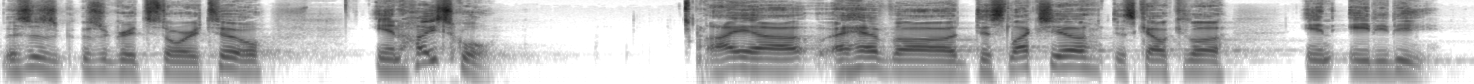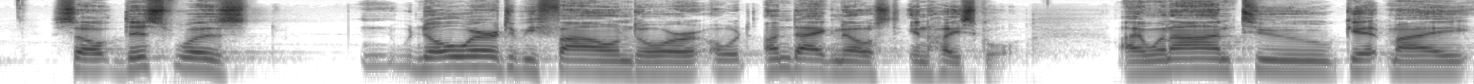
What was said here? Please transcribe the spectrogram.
this is, this is a great story too, in high school, I, uh, I have uh, dyslexia, dyscalculia, and ADD. So this was nowhere to be found or, or undiagnosed in high school. I went on to get my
